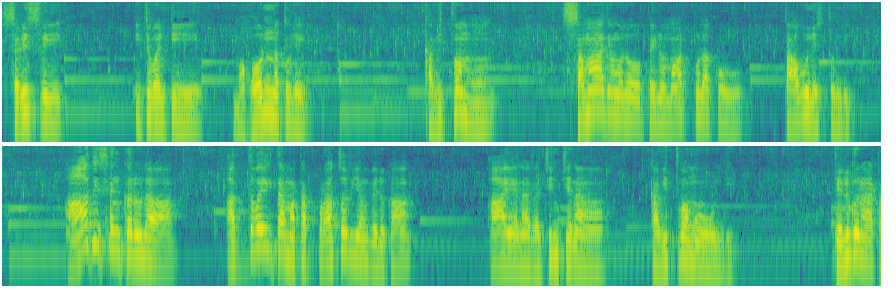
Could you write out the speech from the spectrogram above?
శ్రీశ్రీ ఇటువంటి మహోన్నతులే. కవిత్వం సమాజంలో పెను మార్పులకు తావునిస్తుంది. ఆదిశంకరుల అద్వైత మత ప్రాచుర్యం వెనుక ఆయన రచించిన కవిత్వము ఉంది. తెలుగునాట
